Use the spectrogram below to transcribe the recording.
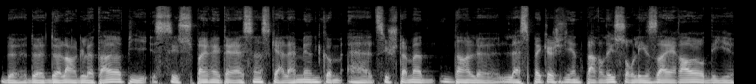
de, de, de l'Angleterre, puis c'est super intéressant ce qu'elle amène comme tu sais, justement dans l'aspect que je viens de parler sur les erreurs des,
